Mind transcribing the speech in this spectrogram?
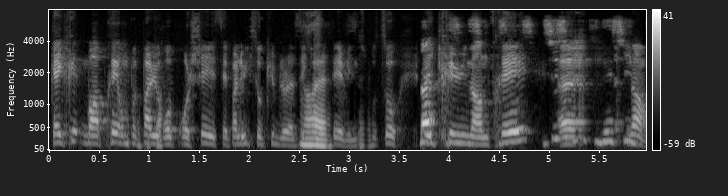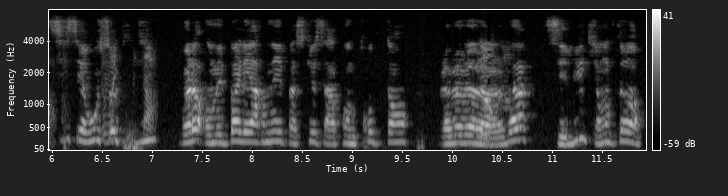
Qui a écrit... Bon, après, on peut pas lui reprocher, c'est pas lui qui s'occupe de la sécurité. Vince Rousseau Bah, écrit une entrée. Si, si c'est euh, lui qui décide, non. si c'est Rousseau Oui, qui dit, non. voilà, on met pas les harnais parce que ça va prendre trop de temps, blablabla, c'est lui qui est en tort.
